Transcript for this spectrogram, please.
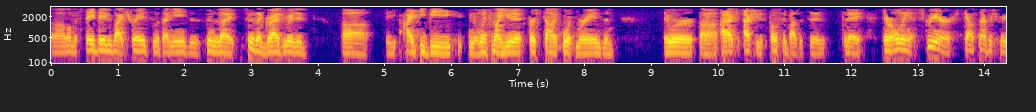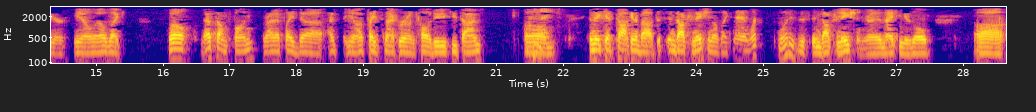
Um, I'm a state baby by trade, so what that means is as soon as I, as soon as I graduated, uh, the ITB, you know, went to my unit, first time 4th Marines, and they were, uh, I actually just posted about this today. They were holding a screener, scout sniper screener, you know, and I was like, well, that sounds fun, right? I played, uh, I, you know, I played sniper on Call of Duty a few times. nice. And they kept talking about this indoctrination. I was like, man, what what is this indoctrination? Right, at 19 years old. Uh,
